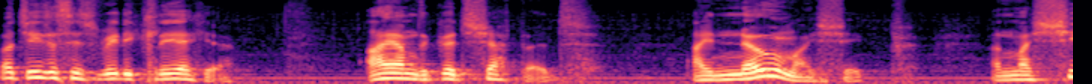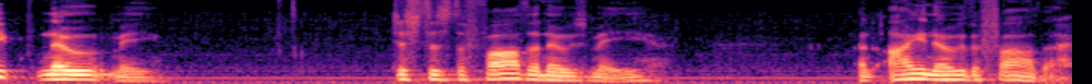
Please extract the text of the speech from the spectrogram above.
Well, Jesus is really clear here. I am the good shepherd. I know my sheep, and my sheep know me. Just as the Father knows me, and I know the Father.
